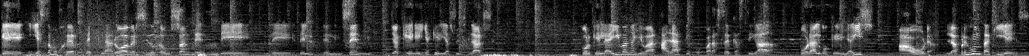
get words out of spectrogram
Que, y esta mujer declaró haber sido causante de, de- del, del incendio, ya que ella quería suicidarse. Porque la iban a llevar al ático para ser castigada por algo que ella hizo. Ahora, la pregunta aquí es,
